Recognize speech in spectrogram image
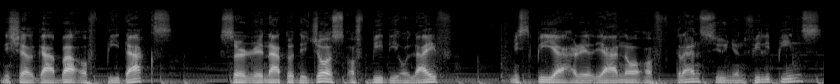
Michelle Gaba of PDAX, Sir Renato De Jos of BDO Life, Miss Pia Arellano of TransUnion Philippines,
